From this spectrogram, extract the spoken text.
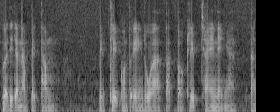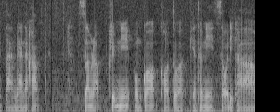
เพื่อที่จะนำไปทำเป็นคลิปของตัวเองหรือว่าตัดต่อคลิปใช้ในงานต่างๆได้นะครับ สำหรับคลิปนี้ผมก็ขอตัวเพียงเท่านี้ สวัสดีครับ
